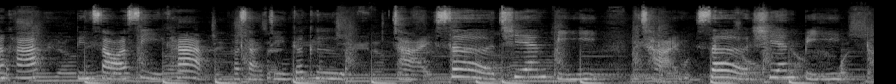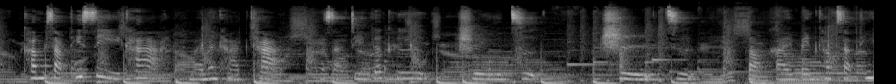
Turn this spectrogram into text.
นะคะ ดินสอสีค่ะ ภาษาจีนก็คือ เซอร์เชียนปีคำศัพท์ที่สี่ค่ะ ไม้บรรทัดค่ะ ภาษาจีนก็คือชื่อจื่อชื่อจื่อต่อไปเป็นคำศัพท์ที่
